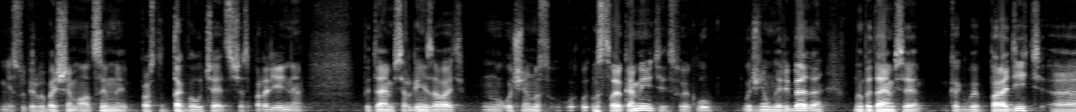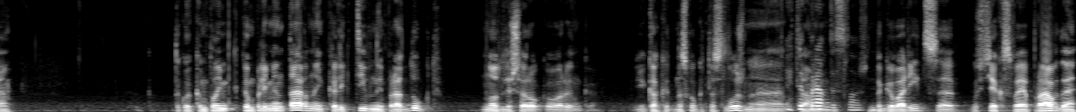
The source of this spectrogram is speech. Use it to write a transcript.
Не, супер, вы большие молодцы. Мы просто так получается сейчас параллельно пытаемся организовать, ну, очень у нас, у нас свое комьюнити, свой клуб, очень умные ребята. Мы пытаемся как бы породить э, такой комплем- комплементарный коллективный продукт, но для широкого рынка. И как это, насколько это сложно. Это правда сложно. Договориться, у всех своя правда.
